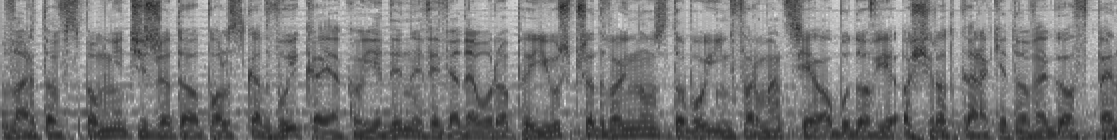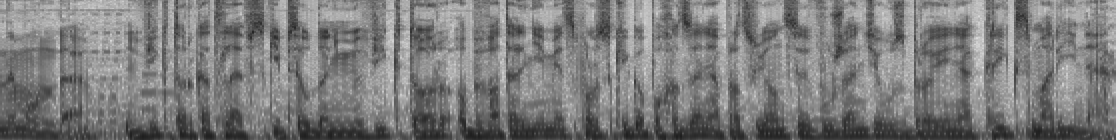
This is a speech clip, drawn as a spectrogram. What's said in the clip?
Warto wspomnieć, że to Polska Dwójka jako jedyny wywiad Europy już przed wojną zdobył informacje o budowie ośrodka rakietowego w Penemunde. Wiktor Katlewski, pseudonim Wiktor, obywatel Niemiec polskiego pochodzenia pracujący w Urzędzie Uzbrojenia Kriegsmarine,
